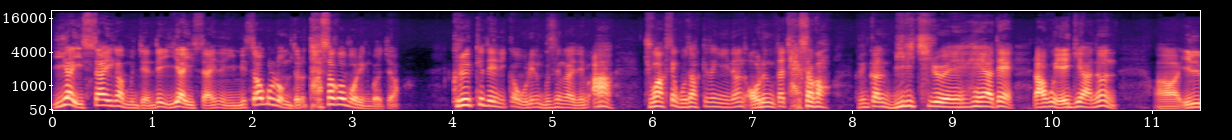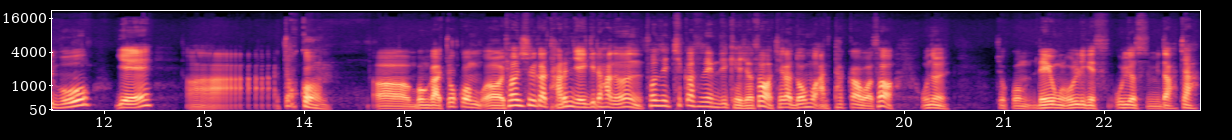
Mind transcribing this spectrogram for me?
이하 이 사이가 문제인데, 이하 이 사이는 이미 썩을 놈들은 다 썩어버린 거죠. 그렇게 되니까 우리는 무슨 생각이 냐면 아, 중학생, 고등학생이는 어른보다 잘 썩어. 그러니까 미리 치료해야 돼. 라고 얘기하는, 어, 일부의 아, 조금 어, 뭔가 조금 어, 현실과 다른 얘기를 하는 선생 치과 선생님들이 계셔서 제가 너무 안타까워서 오늘 조금 내용을 올리겠 올렸습니다. 자,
